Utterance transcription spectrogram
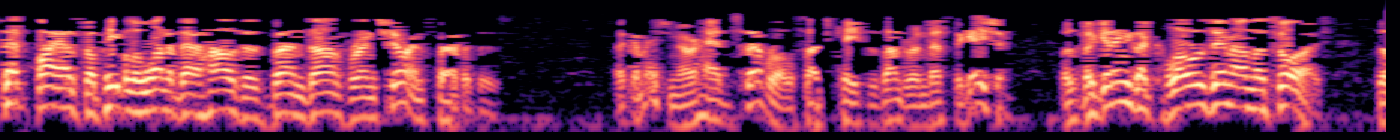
Set fires for people who wanted their houses burned down for insurance purposes. The commissioner had several such cases under investigation, was beginning to close in on the source. So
